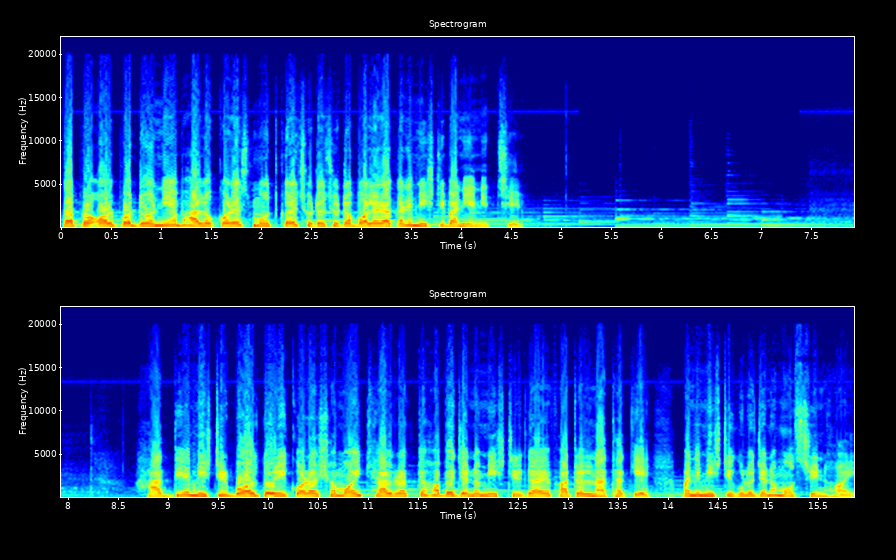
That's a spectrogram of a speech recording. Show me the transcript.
তারপর অল্প ডো নিয়ে ভালো করে স্মুথ করে ছোট ছোট বলের আকারে মিষ্টি বানিয়ে নিচ্ছি। হাত দিয়ে মিষ্টির বল তৈরি করার সময় খেয়াল রাখতে হবে যেন মিষ্টির গায়ে ফাটল না থাকে মানে মিষ্টিগুলো যেন মসৃণ হয়।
